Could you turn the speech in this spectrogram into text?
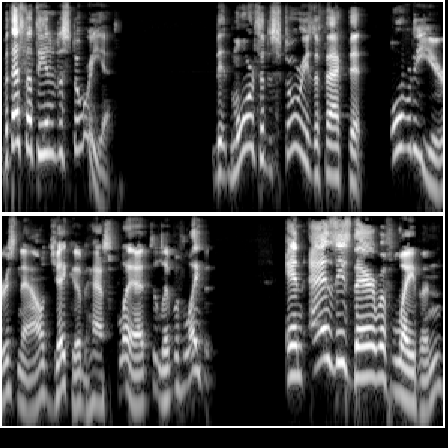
But that's not the end of the story yet. The, more to the story is the fact that over the years now, Jacob has fled to live with Laban. And as he's there with Laban,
